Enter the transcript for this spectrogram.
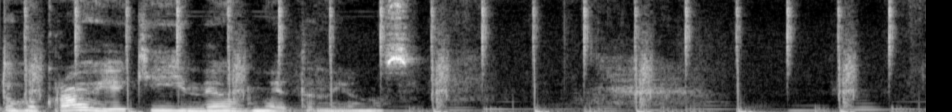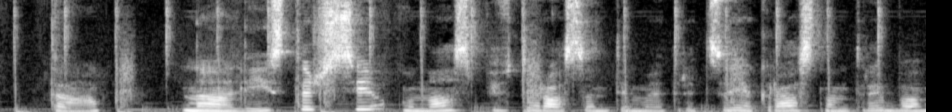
того краю, який не обметаний у нас. Так, на лісточці у нас 1,5 см. Це якраз нам треба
